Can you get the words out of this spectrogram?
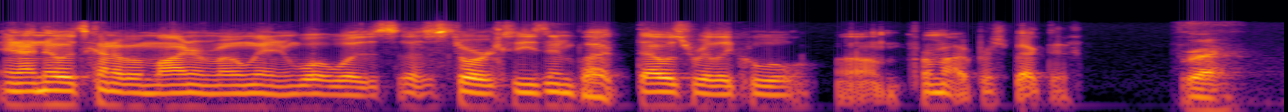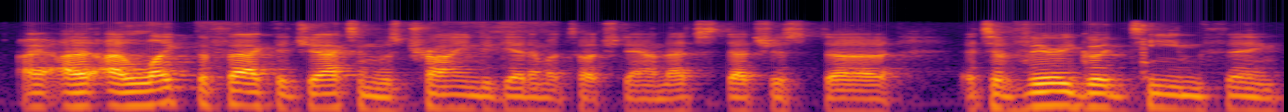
And I know it's kind of a minor moment in what was a historic season, but that was really cool um, from my perspective. Right. I, I, I, like the fact that Jackson was trying to get him a touchdown. That's that's just uh, it's a very good team thing.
